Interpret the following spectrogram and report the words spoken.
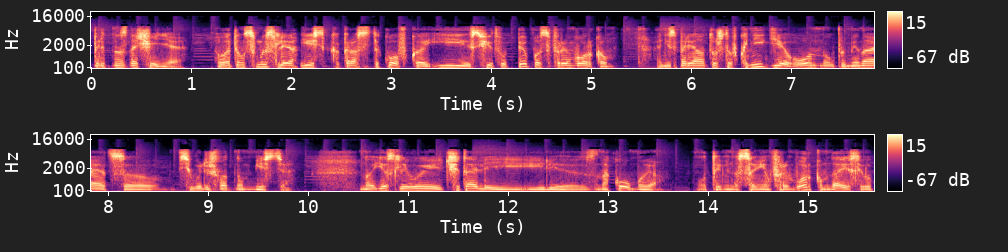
предназначения. В этом смысле есть как раз стыковка и с Fit for Purpose фреймворком, а несмотря на то, что в книге он упоминается всего лишь в одном месте. Но если вы читали или знакомы вот именно самим фреймворком, да, если вы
